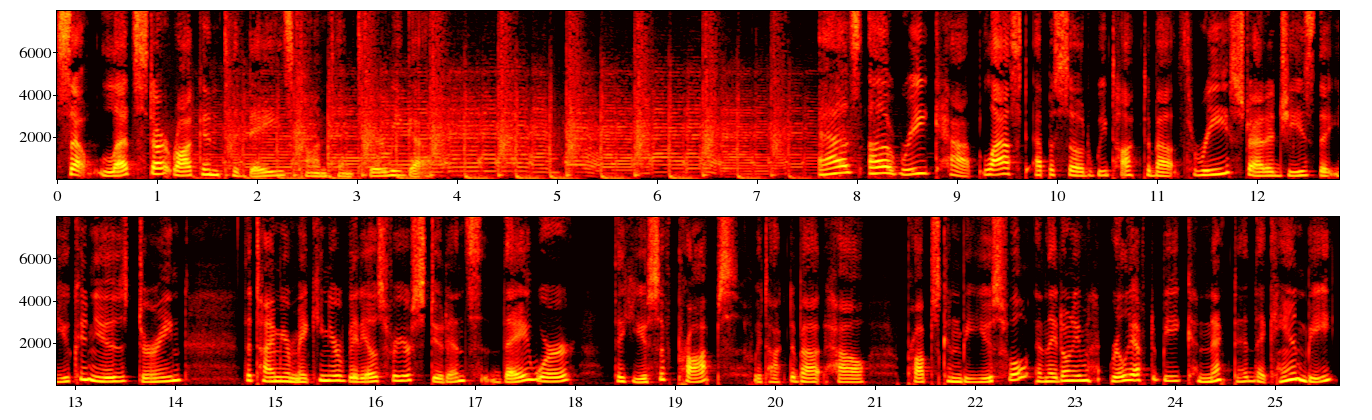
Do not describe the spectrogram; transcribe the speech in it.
So let's start rocking today's content. Here we go. As a recap, last episode we talked about three strategies that you can use during the time you're making your videos for your students. They were the use of props. We talked about how props can be useful and they don't even really have to be connected. They can be,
